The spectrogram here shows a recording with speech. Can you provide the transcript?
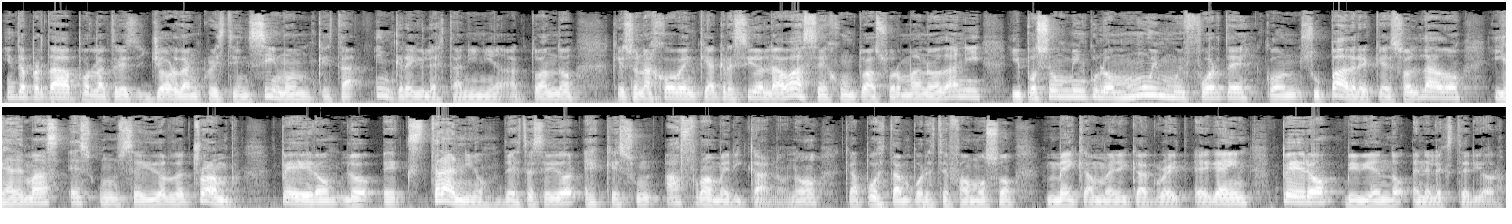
interpretada por la actriz Jordan Christine Simon, que está increíble esta niña actuando, que es una joven que ha crecido en la base junto a su hermano Danny y posee un vínculo muy muy fuerte con su padre, que es soldado, y además es un seguidor de Trump. Pero lo extraño de este seguidor es que es un afroamericano, ¿no? Que apuestan por este famoso Make America Great Again, pero viviendo en el exterior,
